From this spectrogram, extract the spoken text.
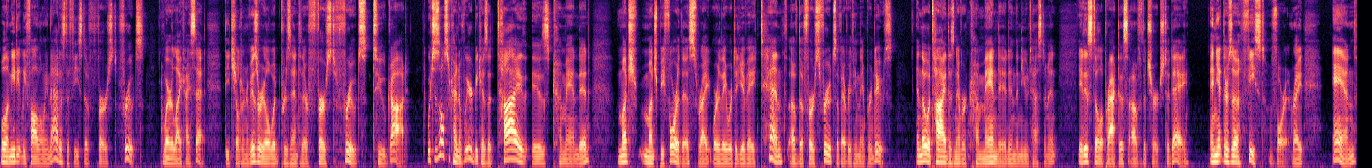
Well, immediately following that is the Feast of First Fruits, where, like I said, the children of Israel would present their first fruits to God, which is also kind of weird because a tithe is commanded much, much before this, right, where they were to give a tenth of the first fruits of everything they produce. And though a tithe is never commanded in the New Testament, it is still a practice of the church today. And yet there's a feast for it, right? And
